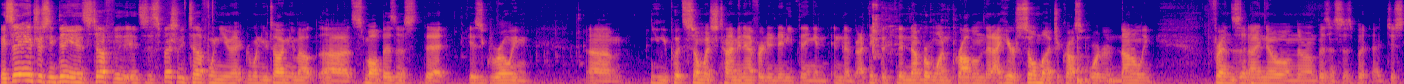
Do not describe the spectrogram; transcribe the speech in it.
It's an interesting thing. It's tough. It's especially tough when you when you're talking about uh, small business that is growing um, you, put so much time and effort into anything, and, and the, I think the, the number one problem that I hear so much across the board, not only friends that I know own their own businesses, but uh, just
